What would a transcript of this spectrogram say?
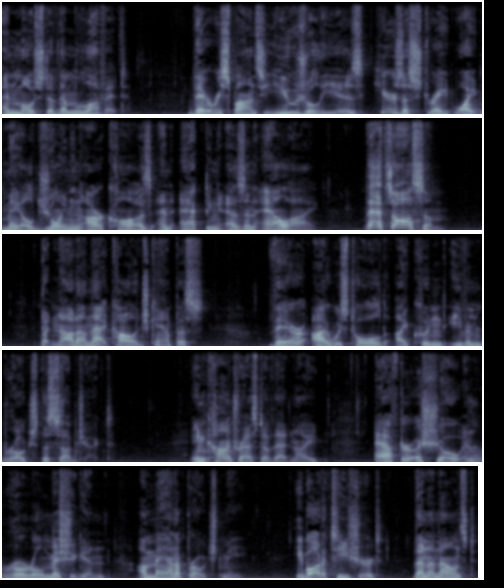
and most of them love it. Their response usually is here's a straight white male joining our cause and acting as an ally. That's awesome! But not on that college campus. There, I was told I couldn't even broach the subject. In contrast of that night, after a show in rural Michigan, a man approached me. He bought a t shirt, then announced,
